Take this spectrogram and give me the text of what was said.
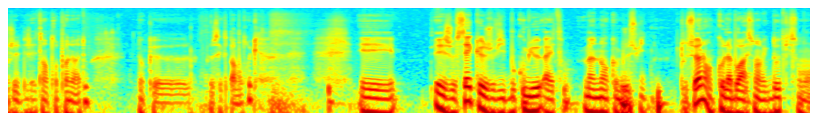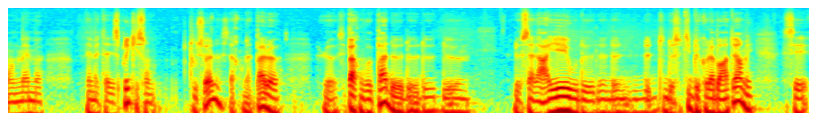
j'ai déjà été entrepreneur et tout, donc euh, je sais que c'est pas mon truc. Et, et je sais que je vis beaucoup mieux à être maintenant comme je suis tout seul, en collaboration avec d'autres qui sont dans le même, même état d'esprit, qui sont tout seuls. C'est-à-dire qu'on n'a pas le, le c'est pas qu'on veut pas de, de, de, de- salariés ou de, de, ce type de collaborateurs, mais c'est,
